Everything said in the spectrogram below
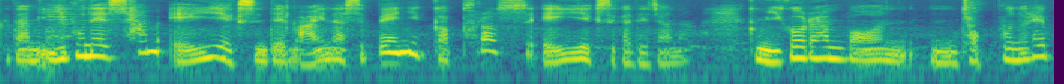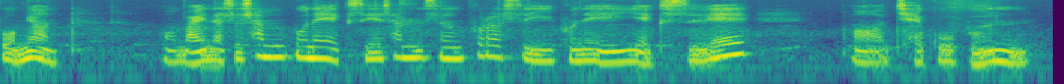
그 다음에 2분의 3 ax인데 마이너스 빼니까 플러스 ax가 되잖아. 그럼 이거를 한번 음, 적분을 해보면 어, 마이너스 3분의 x의 3승 플러스 2분의 ax의 어, 제곱은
